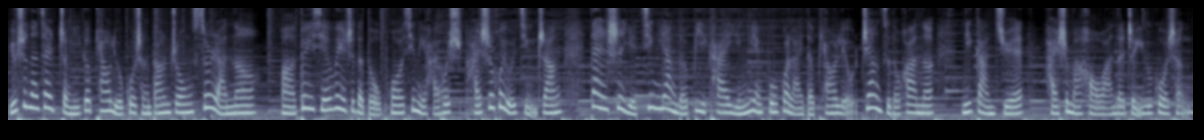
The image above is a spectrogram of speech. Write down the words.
于是呢，在整一个漂流过程当中，虽然呢，啊对一些未知的陡坡，心里还会是还是会有紧张，但是也尽量的避开迎面扑过来的漂流。这样子的话呢。你感觉还是蛮好玩的，整一个过程。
